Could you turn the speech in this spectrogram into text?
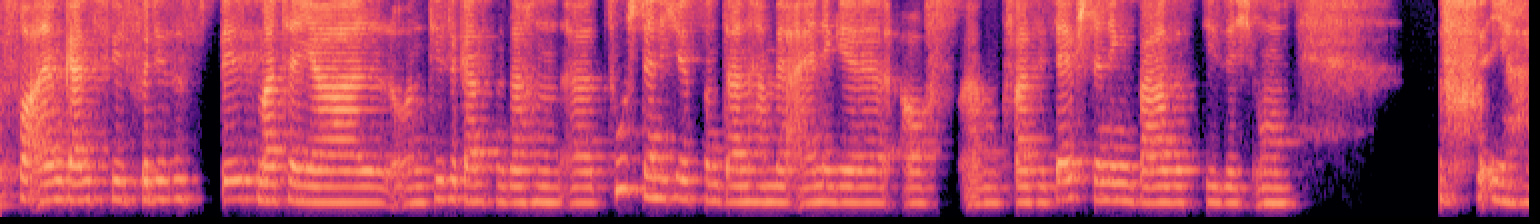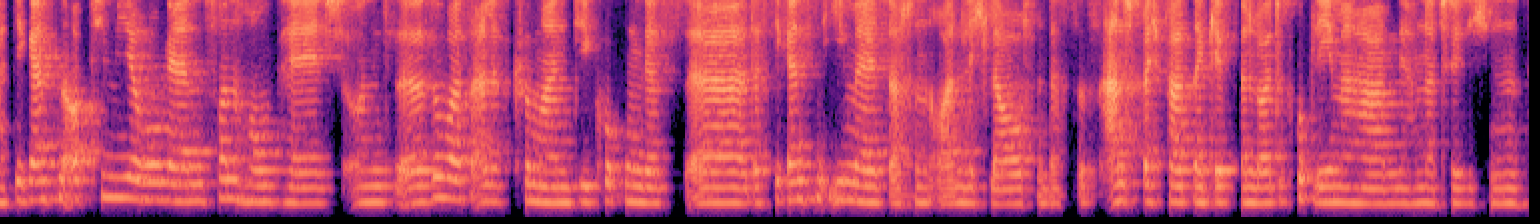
vor allem ganz viel für dieses Bildmaterial und diese ganzen Sachen äh, zuständig ist. Und dann haben wir einige auf ähm, quasi selbstständigen Basis, die sich um ja, die ganzen Optimierungen von Homepage und äh, sowas alles kümmern, die gucken, dass, äh, dass die ganzen E-Mail-Sachen ordentlich laufen, dass es Ansprechpartner gibt, wenn Leute Probleme haben. Wir haben natürlich einen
